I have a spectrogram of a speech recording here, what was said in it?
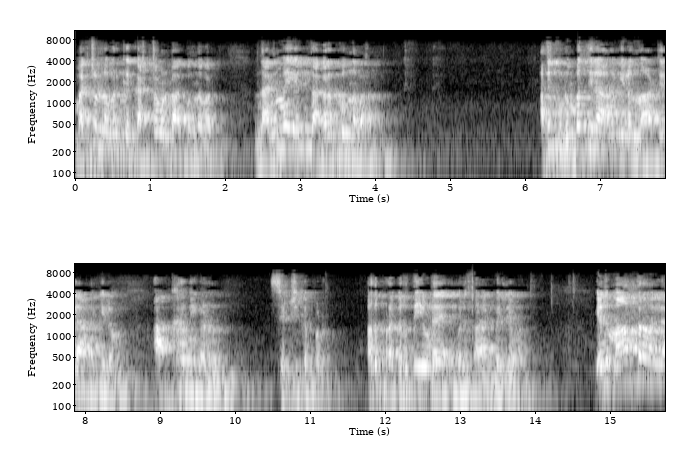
മറ്റുള്ളവർക്ക് കഷ്ടമുണ്ടാക്കുന്നവർ നന്മയെ തകർക്കുന്നവർ അത് കുടുംബത്തിലാണെങ്കിലും നാട്ടിലാണെങ്കിലും അക്രമികൾ ശിക്ഷിക്കപ്പെടും. അത് പ്രകൃതിയുടെ ഒരു താല്പര്യമാണ്. എന്ന് മാത്രമല്ല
